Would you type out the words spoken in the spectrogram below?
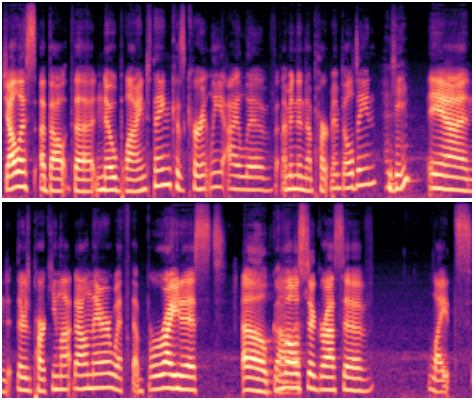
jealous about the no blind thing because currently I live, I'm in an apartment building and there's a parking lot down there with the brightest, Oh god. most aggressive lights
